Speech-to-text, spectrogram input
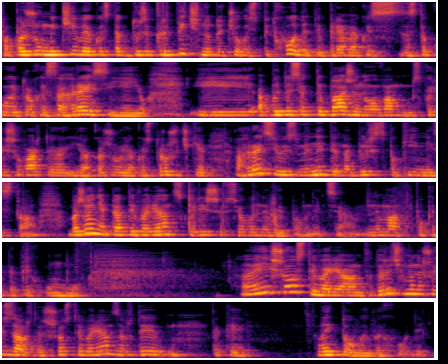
попажу мечів якось так дуже критично до чогось підходити, прямо якось з такою трохи з агресією. І аби досягти бажаного, вам скоріше варто, я кажу, якось трошечки агресію змінити на більш спокійний стан. Бажання п'ятий варіант, скоріше всього, не виповниться. Нема поки таких умов. І шостий варіант. До речі, в мене щось завжди. Шостий варіант завжди такий лайтовий виходить.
